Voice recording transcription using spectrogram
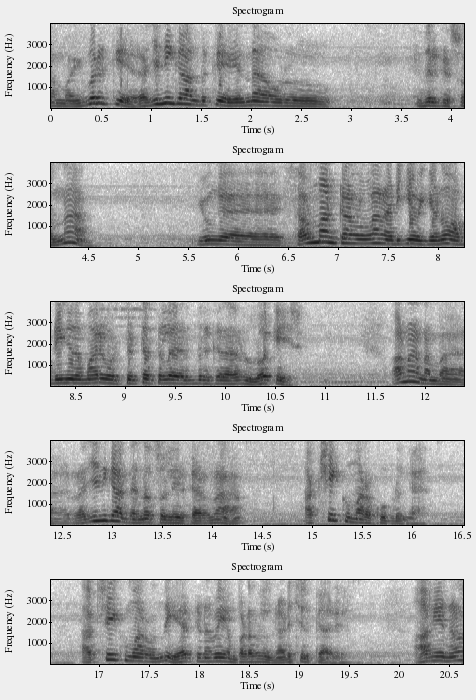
நம்ம இவருக்கு ரஜினிகாந்துக்கு என்ன ஒரு இது இருக்கு சொன்னால் இவங்க சல்மான் கான்லாம் நடிக்க வைக்கணும் அப்படிங்கிற மாதிரி ஒரு திட்டத்தில் இருந்திருக்கிறாரு லோகேஷ். ஆனால் நம்ம ரஜினிகாந்த் என்ன சொல்லியிருக்காருன்னா அக்ஷய்குமாரை கூப்பிடுங்க. அக்ஷய்குமார் வந்து ஏற்கனவே என் படத்தில் நடிச்சிருக்காரு. ஆகையினால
